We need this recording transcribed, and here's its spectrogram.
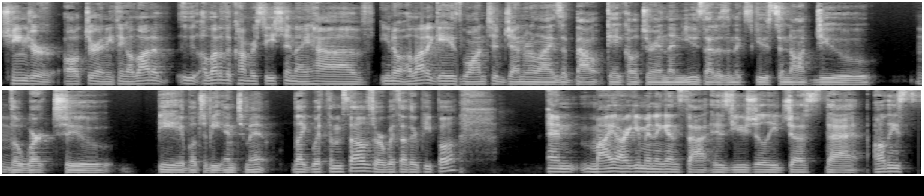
change or alter anything. A lot of a lot of the conversation I have, you know, a lot of gays want to generalize about gay culture and then use that as an excuse to not do hmm. the work to be able to be intimate like with themselves or with other people. And my argument against that is usually just that all these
